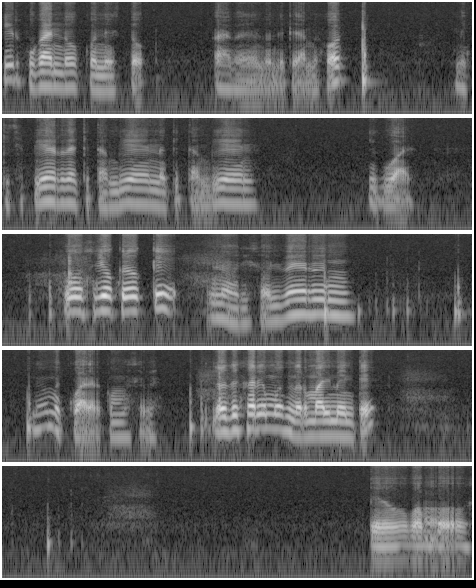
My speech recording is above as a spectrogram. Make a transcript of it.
ir jugando con esto. A ver en dónde queda mejor. Aquí se pierde, aquí también, aquí también. Igual. Pues yo creo que no disolver no me cuadra cómo se ve. Lo dejaremos normalmente. Pero vamos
